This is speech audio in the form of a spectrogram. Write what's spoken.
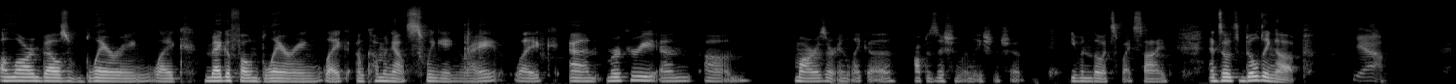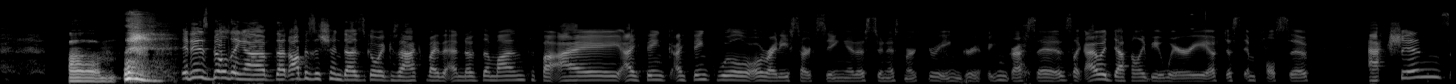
alarm bells blaring, like megaphone blaring, like I'm coming out swinging, right? Like, and Mercury and um, Mars are in like a opposition relationship, even though it's by sign, and so it's building up. Yeah. Um, It is building up. That opposition does go exact by the end of the month, but I I think I think we'll already start seeing it as soon as Mercury ingr- ingresses. Like I would definitely be wary of just impulsive actions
